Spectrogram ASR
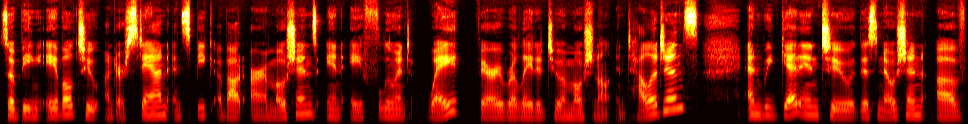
So, being able to understand and speak about our emotions in a fluent way, very related to emotional intelligence. And we get into this notion of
